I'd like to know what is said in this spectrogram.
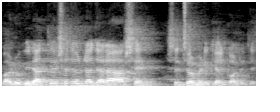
বা রুগীর আত্মীয় স্বজনরা যারা আসেন, শিলচর মেডিকেল কলেজে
